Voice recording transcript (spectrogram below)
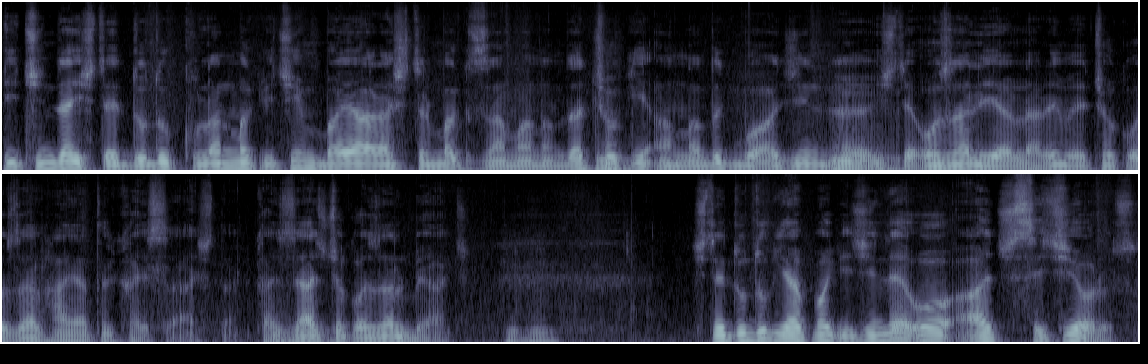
içinde işte duduk kullanmak için bayağı araştırmak zamanında çok iyi anladık bu ağacın e, işte özel yerleri ve çok özel hayatı kayısı ağaçta. Kayısı ağaç çok özel bir ağaç. İşte duduk yapmak için de o ağaç seçiyoruz.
